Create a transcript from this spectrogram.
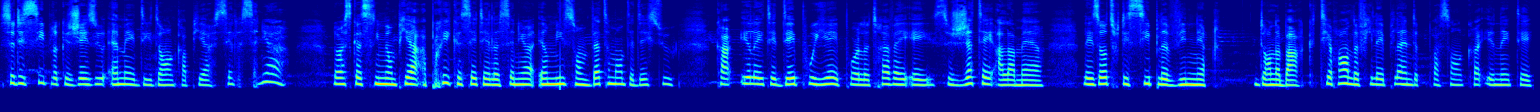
Ce disciple que Jésus aimait dit donc à Pierre, c'est le Seigneur. Lorsque Simon Pierre apprit que c'était le Seigneur, il mit son vêtement de dessus, car il était dépouillé pour le travail et se jetait à la mer. Les autres disciples vinrent dans la barque, tirant le filet plein de poissons, car il n'était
